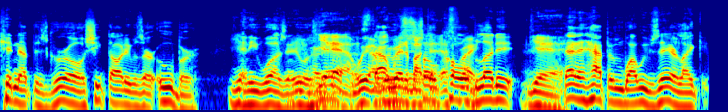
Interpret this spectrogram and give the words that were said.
kidnapped this girl. She thought it was her Uber, Yeah. and he wasn't. It was Yeah, we- that we read was about so that. That's right. cold blooded. Yeah. that had happened while we was there. Like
